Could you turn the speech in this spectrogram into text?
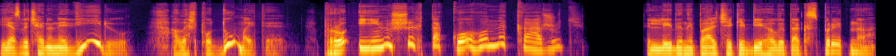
Я, звичайно, не вірю, але ж подумайте, про інших такого не кажуть. Лідини пальчики бігали так спритно,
